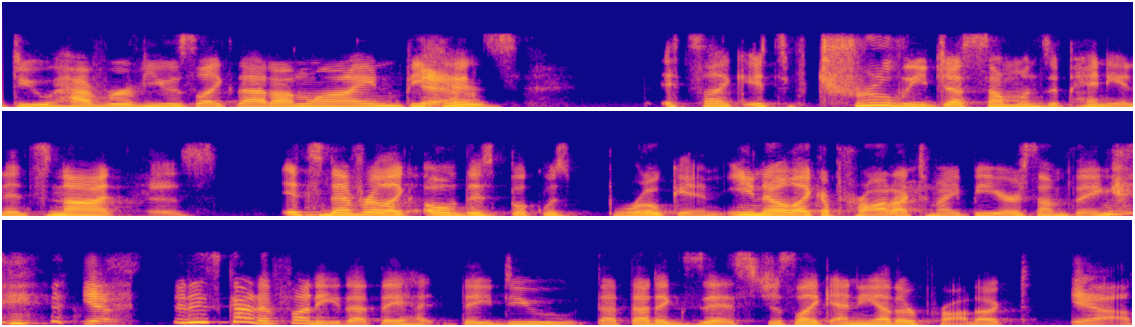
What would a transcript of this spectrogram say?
do have reviews like that online Yeah. because it's like it's truly just someone's opinion. It's not it's never like, oh, this book was broken, you know, like a product Right. might be or something. yep. it is kind of funny that they ha- they do that that exists just like any other product. Yeah,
